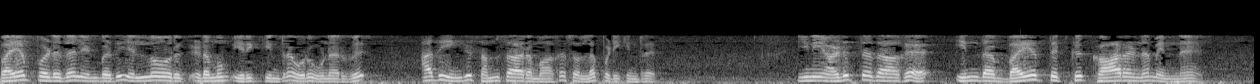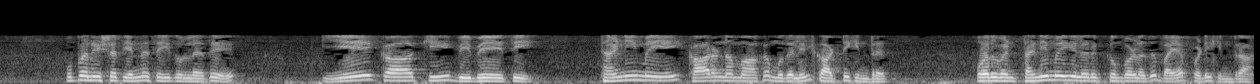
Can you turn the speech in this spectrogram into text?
பயப்படுதல் என்பது எல்லோரிடமும் இருக்கின்ற ஒரு உணர்வு. அது இங்கு சம்சாரமாக சொல்லப்படுகின்றது. இனி அடுத்ததாக இந்த பயத்திற்கு காரணம் என்ன? உபனிஷத் என்ன செய்துள்ளது? ஏகாக்கி பிபேதி. தனிமையை காரணமாக முதலில் காட்டுகின்றது. ஒருவன் தனிமையில் இருக்கும் பொழுது பயப்படுகின்றான்.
